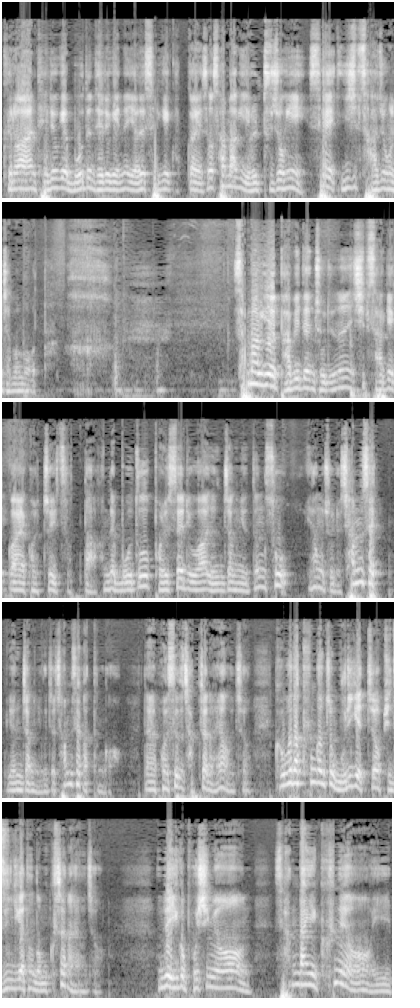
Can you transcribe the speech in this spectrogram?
그러한 대륙의 모든 대륙에 있는 13개 국가에서 사마귀 12종이 새 24종을 잡아먹었다. 사마귀의 밥이 된 조류는 14개과에 걸쳐 있었다. 근데 모두 벌새류와 연장류 등 소형 조류, 참새 연장류, 그죠? 참새 같은 거. 그다음에 벌새도 작잖아요, 그렇죠? 그거보다 큰 건 좀 무리겠죠. 비둘기 같은 거 너무 크잖아요, 그죠? 근데 이거 보시면 상당히 크네요. 이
